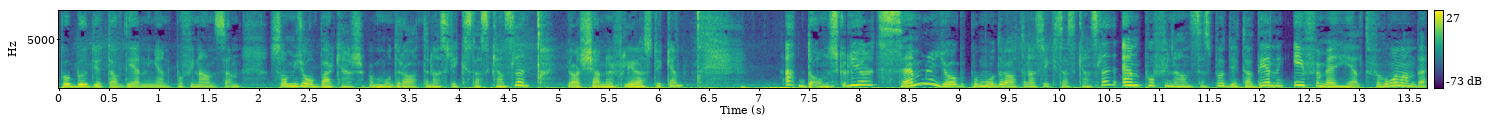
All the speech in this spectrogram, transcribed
på budgetavdelningen på finansen som jobbar kanske på Moderaternas riksdagskansli. Jag känner flera stycken. Att de skulle göra ett sämre jobb på Moderaternas riksdagskansli än på Finansens budgetavdelning är för mig helt förvånande.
